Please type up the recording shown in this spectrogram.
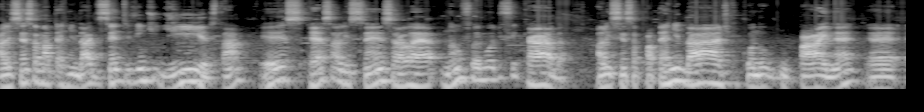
a licença maternidade de 120 dias, tá? Esse, essa licença ela é, não foi modificada. A licença paternidade, que quando o pai né, é,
